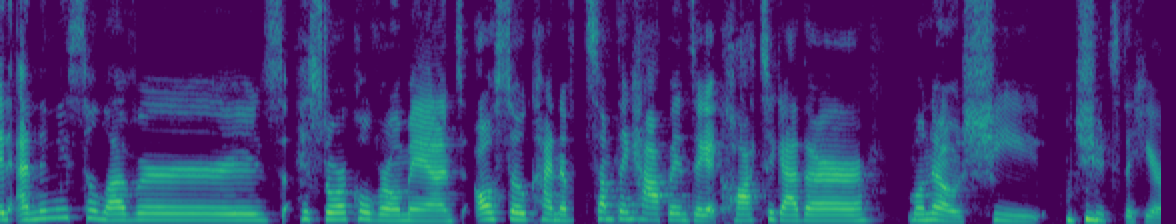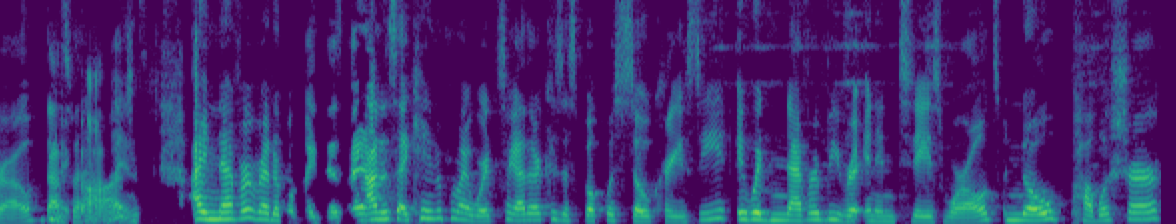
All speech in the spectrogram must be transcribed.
an enemies to lovers, historical romance, also kind of something happens, they get caught together well, no, she shoots the hero. Oh That's oh what gosh. happens. I never read a book like this. I honestly, I can't even put my words together because this book was so crazy. It would never be written in today's world. No publisher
